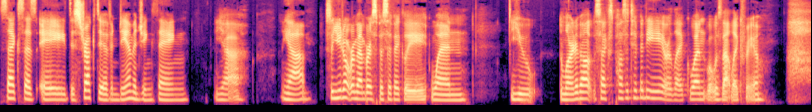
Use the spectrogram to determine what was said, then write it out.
sex as a destructive and damaging thing. Yeah. Yeah. So you don't remember specifically when you learned about sex positivity or like when what was that like for you?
